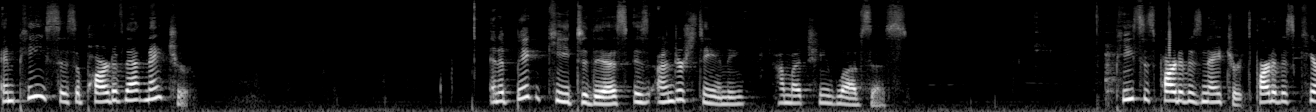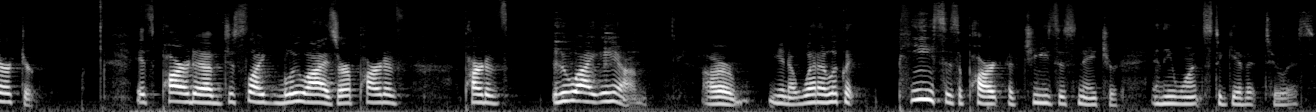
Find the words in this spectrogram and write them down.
and peace is a part of that nature. And a big key to this is understanding how much He loves us. Peace is part of His nature, it's part of His character. It's part of just like blue eyes are a part of part of who I am or you know what I look like. Peace is a part of Jesus' nature and he wants to give it to us.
